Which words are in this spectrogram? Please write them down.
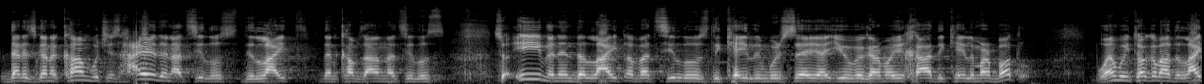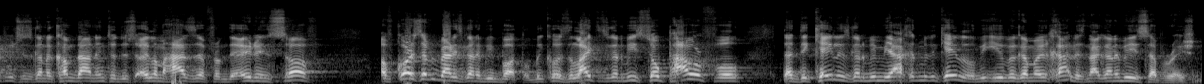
that is going to come, which is higher than Atzilus, the light then comes out in Atzilus. So even in the light of Atzilus, the kalim will say, the kalim are bottled. When we talk about the light which is going to come down into this Olam Hazah from the Ein Sof, of course everybody's going to be bottled because the light is going to be so powerful that the kalim is going to be miyachid with the kalim. It'll be It's not going to be separation.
